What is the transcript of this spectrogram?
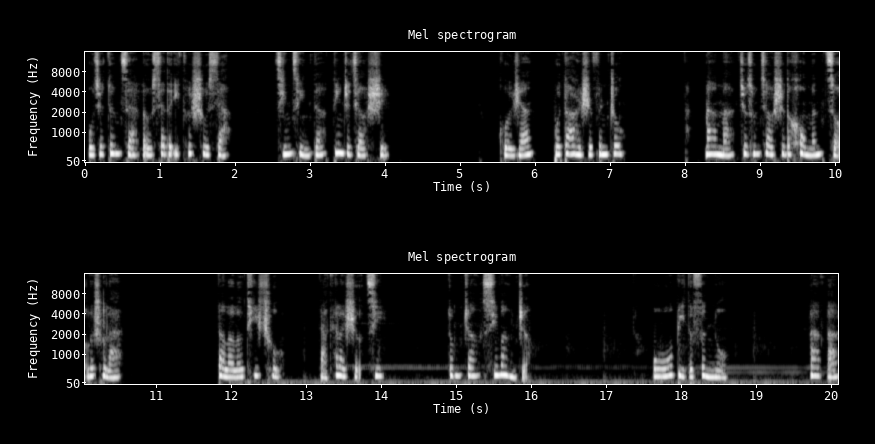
我就蹲在楼下的一棵树下，紧紧的盯着教室。果然，不到二十分钟，妈妈就从教室的后门走了出来，到了楼梯处，打开了手机，东张西望着。我无比的愤怒，爸爸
